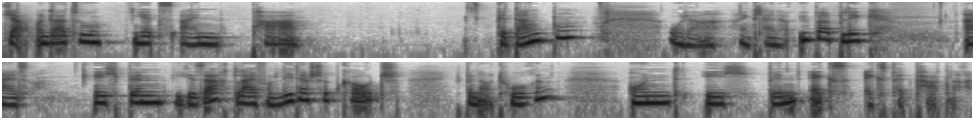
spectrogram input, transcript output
Tja, und dazu jetzt ein paar Gedanken oder ein kleiner Überblick. Also, ich bin, wie gesagt, Life- und Leadership Coach. Ich bin Autorin und ich bin Ex-Expert-Partnerin.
